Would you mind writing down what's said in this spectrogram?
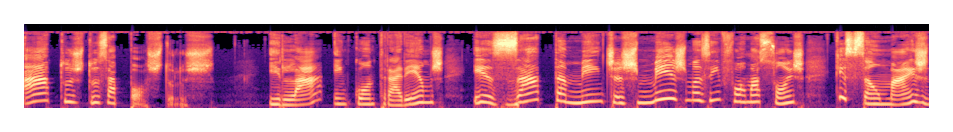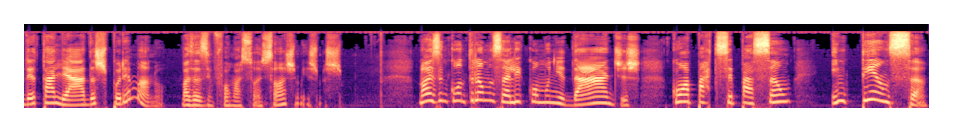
Atos dos Apóstolos e lá encontraremos exatamente as mesmas informações que são mais detalhadas por Emmanuel, mas as informações são as mesmas. Nós encontramos ali comunidades com a participação intensa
